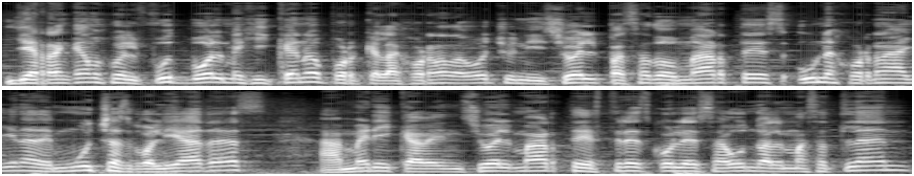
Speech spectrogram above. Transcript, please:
Y arrancamos con el fútbol mexicano porque la jornada 8 inició el pasado martes, una jornada llena de muchas goleadas. América venció el martes 3 goles a 1 al Mazatlán,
